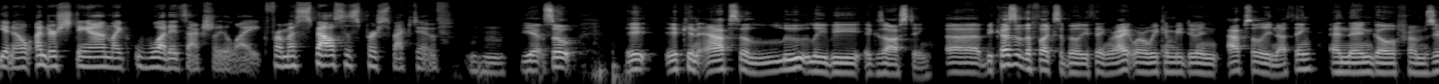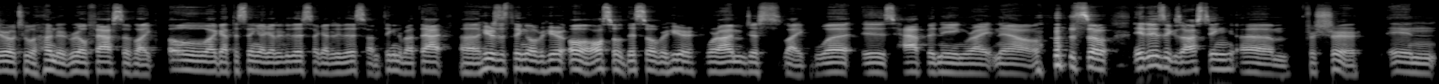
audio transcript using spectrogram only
you know, understand like what it's actually like from a spouse's perspective. Mm-hmm. Yeah. So it it can absolutely be exhausting uh, because of the flexibility thing, right? Where we can be doing absolutely nothing and then go from zero to a hundred real fast. Of like, oh, I got this thing, I got to do this, I got to do this. I'm thinking about that. Uh, here's the thing over here. Oh, also this over here, where I'm just like, what is happening right now? so it is exhausting um, for sure. And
